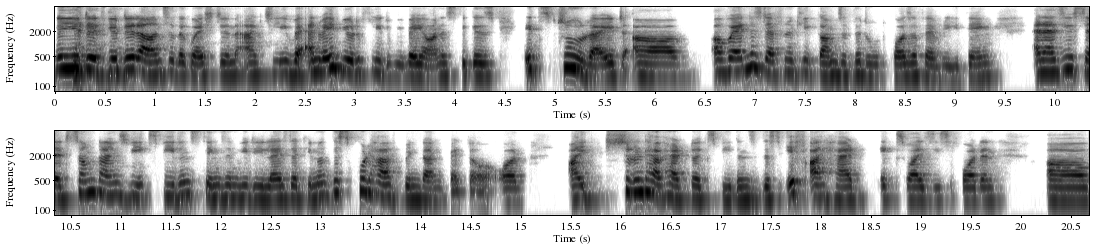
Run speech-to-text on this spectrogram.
no you did you did answer the question actually and very beautifully to be very honest because it's true right? Uh, awareness definitely comes at the root cause of everything. And as you said sometimes we experience things and we realize that you know this could have been done better or i shouldn't have had to experience this if i had xyz support. And uh,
